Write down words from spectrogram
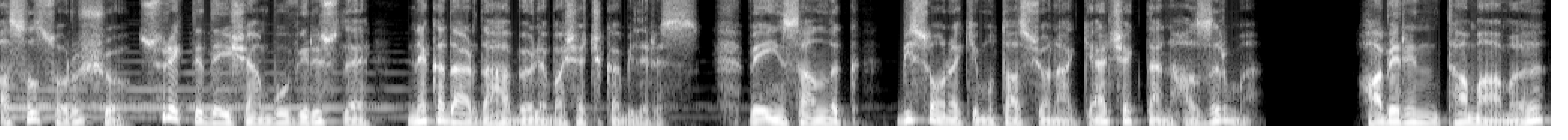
asıl soru şu, sürekli değişen bu virüsle ne kadar daha böyle başa çıkabiliriz? Ve insanlık bir sonraki mutasyona gerçekten hazır mı? Haberin tamamı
